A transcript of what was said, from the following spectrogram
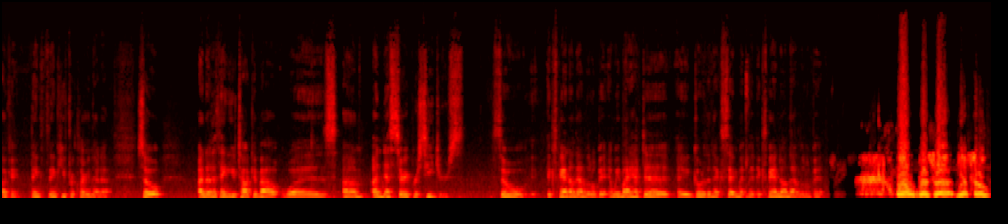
Okay. Thank thank you for clearing that up. So another thing you talked about was um, unnecessary procedures. So expand on that a little bit, and we might have to uh, go to the next segment, but expand on that a little bit. Well, there's a you know so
